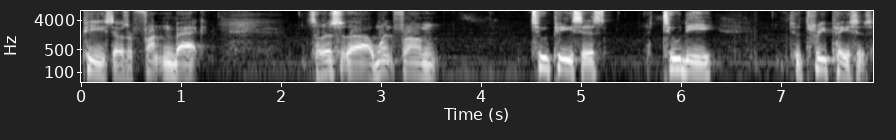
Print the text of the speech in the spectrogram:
piece there was a front and back so this uh, went from two pieces, 2D, to three pieces.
